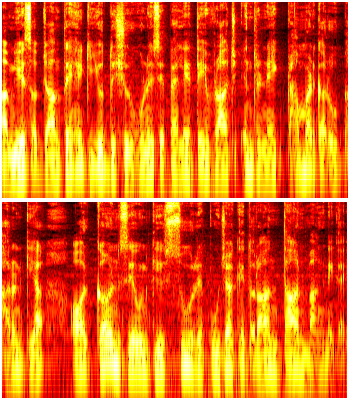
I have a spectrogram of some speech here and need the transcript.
हम ये सब जानते हैं कि युद्ध शुरू होने से पहले देवराज इंद्र ने एक ब्राह्मण का रूप धारण किया और कर्ण से उनकी सूर्य पूजा के दौरान दान मांगने गए।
